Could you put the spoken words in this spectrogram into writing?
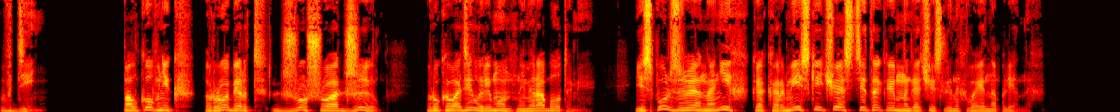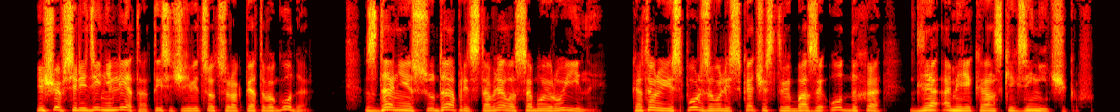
в день. Полковник Роберт Джошуа Джилл руководил ремонтными работами, используя на них как армейские части, так и многочисленных военнопленных. Еще в середине лета 1945 года здание суда представляло собой руины, которые использовались в качестве базы отдыха для американских зенитчиков.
